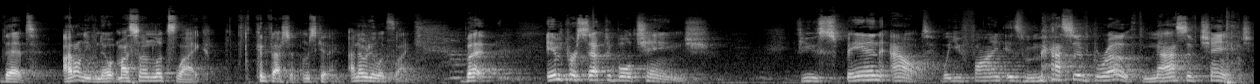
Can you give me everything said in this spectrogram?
that I don't even know what my son looks like. Confession. I'm just kidding. I know what he looks like, but imperceptible change. If you span out, what you find is massive growth, massive change,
